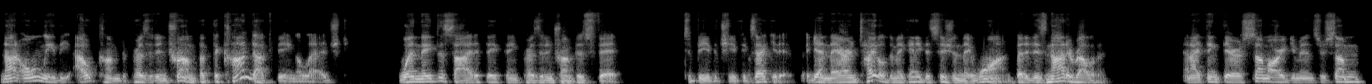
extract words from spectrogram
not only the outcome to President Trump, but the conduct being alleged when they decide if they think President Trump is fit to be the chief executive. Again, they are entitled to make any decision they want, but it is not irrelevant. And I think there are some arguments or some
